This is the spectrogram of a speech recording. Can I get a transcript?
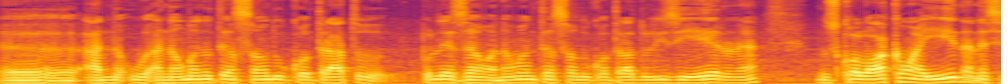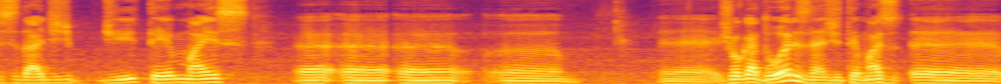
uh, a, a, não manutenção do contrato por lesão, a não manutenção do contrato do Lisieiro, né, nos colocam aí na necessidade de, de ter mais uh, uh, é, jogadores, né, de ter mais. É,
